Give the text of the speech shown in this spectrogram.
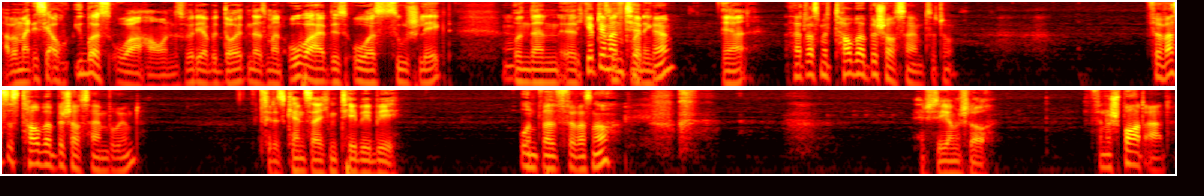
aber man ist ja auch übers Ohr hauen. Das würde ja bedeuten, dass man oberhalb des Ohrs zuschlägt und dann äh, Ich gebe dir mal einen Tipp, man ja? ja. Das hat was mit Tauber Bischofsheim zu tun. Für was ist Tauber Bischofsheim berühmt? Für das Kennzeichen TBB. Und was, für was noch? Jetzt stehe ich am Schlauch. Für eine Sportart.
